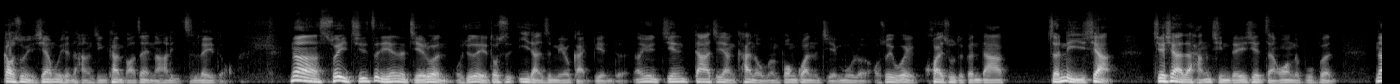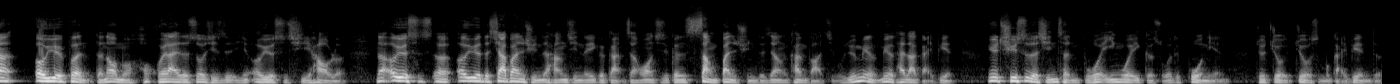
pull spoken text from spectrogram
告诉你现在目前的行情看法在哪里之类的哦。那所以其实这几天的结论，我觉得也都是依然是没有改变的。那因为今天大家既然看了我们封关的节目了，所以我也快速的跟大家整理一下接下来的行情的一些展望的部分。那二月份等到我们回来的时候，其实已经二月十七号了。那二月是呃二月的下半旬的行情的一个感展望，其实跟上半旬的这样的看法，其实我觉得没有没有太大改变。因为趋势的形成不会因为一个所谓的过年就就就有什么改变的。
